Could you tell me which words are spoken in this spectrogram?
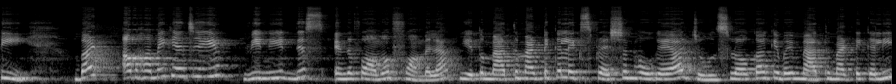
T but अब हमें क्या चाहिए? We need this in the form of formula ये तो मैथमेटिकल एक्सप्रेशन हो गया जूल्स लॉ का कि भाई मैथमेटिकली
